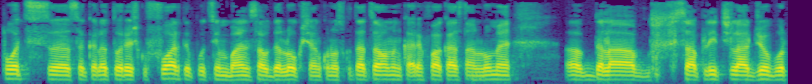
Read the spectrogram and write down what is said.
poți să, să călătorești cu foarte puțin bani sau deloc și am cunoscut atâția oameni care fac asta în lume Uh, de la să aplici la joburi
